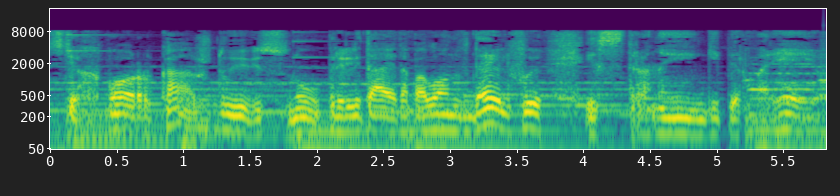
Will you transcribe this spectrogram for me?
С тех пор каждую весну прилетает Аполлон в Дельфы из страны Гипербореев,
